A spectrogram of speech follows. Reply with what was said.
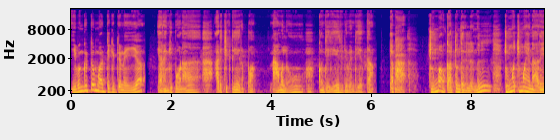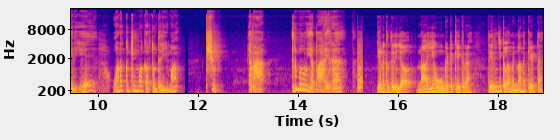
இவங்கிட்ட மாட்டிக்கிட்டேனே ஐயா. இறங்கி போனா அடிச்சுக்கிட்டே இருப்பான். நாமளும் கொஞ்சம் ஏறிட வேண்டியது தான் ஏப்பா சும்மாவுக்கு அர்த்தம் தெரியலன்னு சும்மா சும்மா என்ன அரையிறியே உனக்கு சும்மா அர்த்தம் தெரியுமா? ஷூ ஏப்பா திரும்பவும் ஏப்பா அரையிற எனக்கு தெரிஞ்சா நான் ஏன் உங்ககிட்ட கேட்குறேன் தெரிஞ்சுக்கலாமேன்னு தானே கேட்டேன்.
